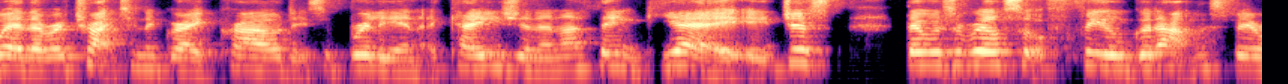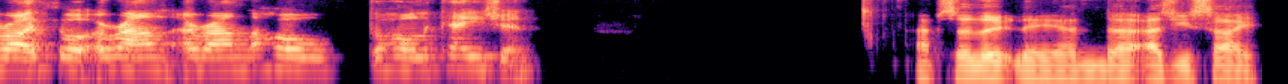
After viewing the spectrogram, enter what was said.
where they're attracting a great crowd. It's a brilliant occasion, and I think yeah, it, just there was a real sort of feel good atmosphere. I thought around around the whole the whole occasion. Absolutely, and uh, as you say.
